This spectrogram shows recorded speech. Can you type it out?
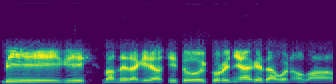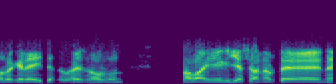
bi, bi banderak irazitu ikurriñak, eta, bueno, ba, horrek ere egiten du, ez? Orduan, Ba, bai, egia esan aurten e,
